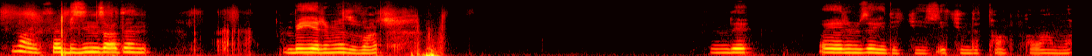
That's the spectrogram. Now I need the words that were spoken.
Arkadaşlar bizim zaten bir yerimiz var. Şimdi o yerimize gideceğiz. İçinde tank falan var.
